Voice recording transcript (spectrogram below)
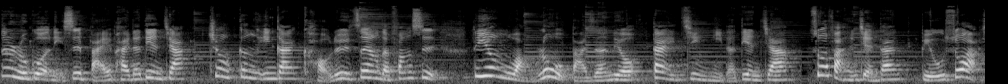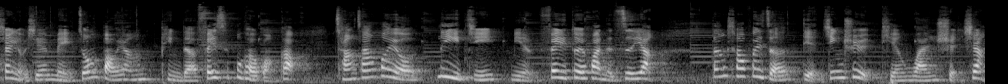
那如果你是白牌的店家，就更应该考虑这样的方式，利用网络把人流带进你的店家。做法很简单，比如说啊，像有些美妆保养品的 Facebook 广告，常常会有立即免费兑换的字样。当消费者点进去填完选项，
